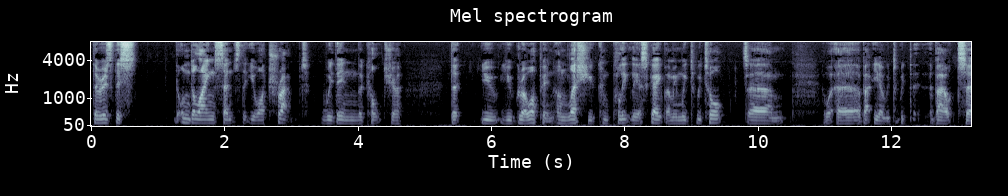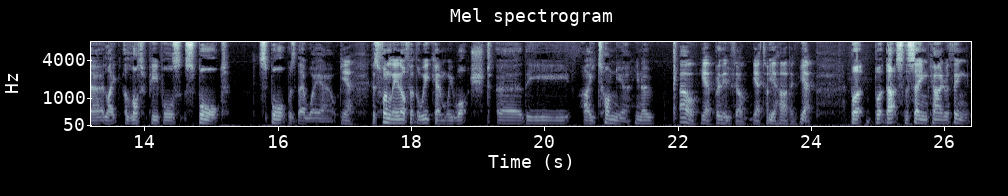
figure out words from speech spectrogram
there is this underlying sense that you are trapped within the culture that you you grow up in, unless you completely escape. I mean, we we talked. Um, uh, about you know we, we, about uh, like a lot of people's sport sport was their way out Yeah. because funnily enough at the weekend we watched uh, the I Tonya you know Oh, yeah, brilliant film. Yeah, Tonya yeah, Harding. Yeah. But but that's the same kind of thing.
